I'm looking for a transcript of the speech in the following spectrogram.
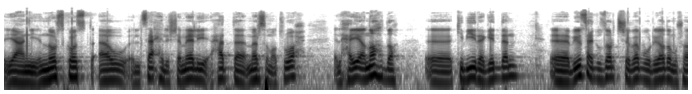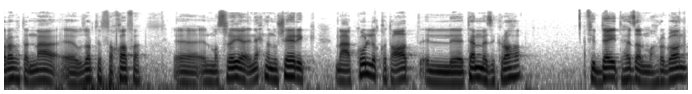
يعني النورث كوست أو الساحل الشمالي حتى مرسى مطروح. الحقيقة نهضة كبيرة جدا. بيسعد وزارة الشباب والرياضة مشاركة مع وزارة الثقافة المصرية إن إحنا نشارك مع كل القطاعات اللي تم ذكرها في بداية هذا المهرجان.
